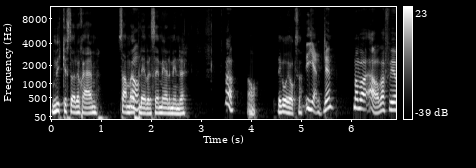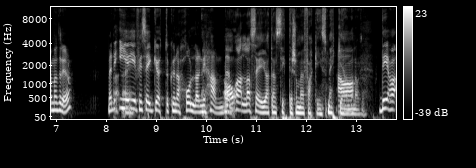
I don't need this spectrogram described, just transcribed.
Mycket större skärm, samma Ja. upplevelse mer eller mindre. Ja, Ja, det går ju också. egentligen. Man bara, ja varför gör man inte det då? Men det är i och för sig gött att kunna hålla den i handen. Ja, och alla säger ju att den sitter som en fucking smäck i Ja. handen också. Det har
